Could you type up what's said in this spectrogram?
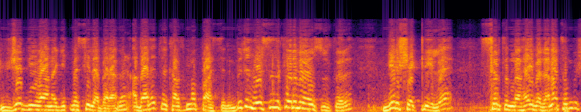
Yüce Divan'a gitmesiyle beraber Adalet ve Kalkınma Partisi'nin bütün hırsızlıkları ve yolsuzlukları bir şekliyle sırtından heybeden atılmış,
